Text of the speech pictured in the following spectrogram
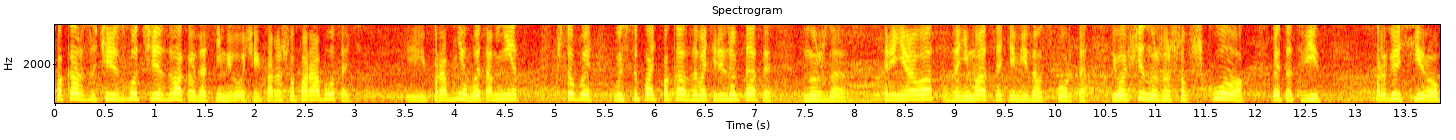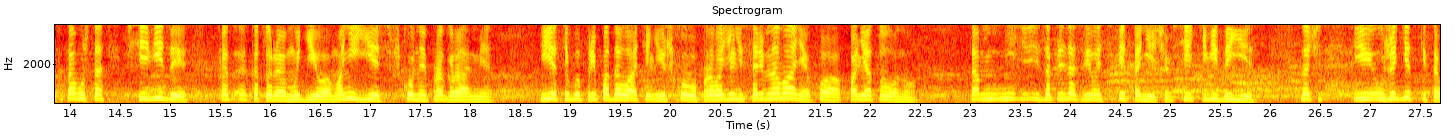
покажутся через год, через два, когда с ними очень хорошо поработать. И проблем в этом нет. Чтобы выступать, показывать результаты, нужно тренироваться, заниматься этим видом спорта. И вообще нужно, чтобы в школах этот вид прогрессировал. Потому что все виды, ко- которые мы делаем, они есть в школьной программе. И если бы преподаватели и школы проводили соревнования по полиатлону, там не- изобретать велосипед-то нечем, все эти виды есть. Значит, и уже детки-то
